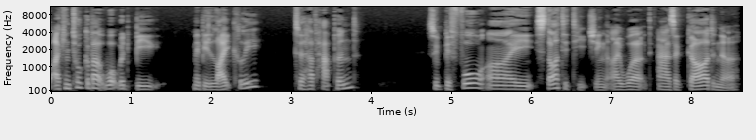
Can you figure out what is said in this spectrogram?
but I can talk about what would be maybe likely to have happened. So before I started teaching, I worked as a gardener.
